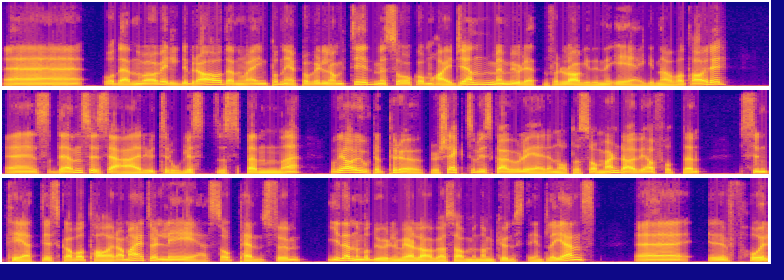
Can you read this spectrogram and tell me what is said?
eh, og den var veldig bra, og den var jeg imponert over i lang tid. Men så kom Hygen med muligheten for å lage dine egne avatarer. Eh, så den syns jeg er utrolig spennende. Og vi har gjort et prøveprosjekt som vi skal evaluere nå til sommeren, der vi har fått en syntetisk avatar av meg til å lese opp pensum i denne modulen vi har laga sammen om kunstig intelligens, eh, for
